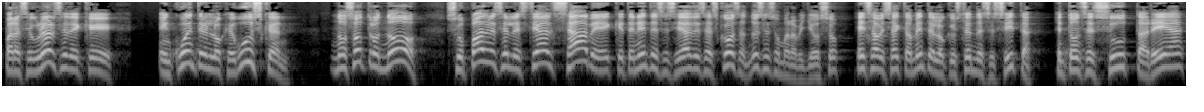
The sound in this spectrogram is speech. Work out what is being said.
para asegurarse de que encuentren lo que buscan. Nosotros no. Su Padre Celestial sabe que tenéis necesidad de esas cosas. ¿No es eso maravilloso? Él sabe exactamente lo que usted necesita. Entonces su tarea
